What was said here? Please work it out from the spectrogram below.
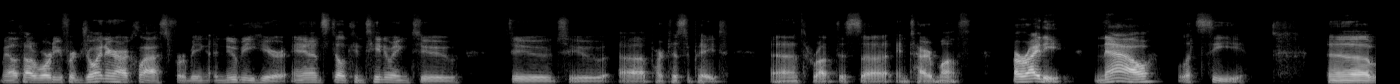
may Allah Ta'ala reward you for joining our class, for being a newbie here and still continuing to, to, to uh, participate uh, throughout this uh, entire month. Alrighty, now let's see. Uh,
